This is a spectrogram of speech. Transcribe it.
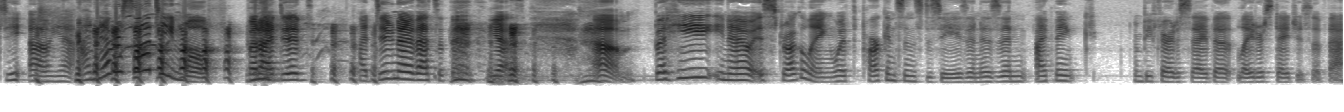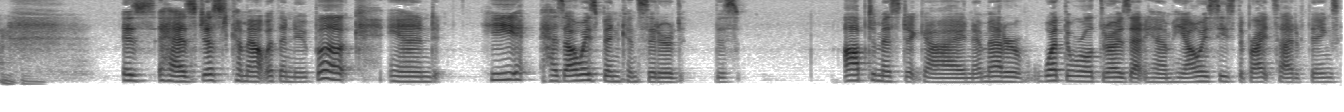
Te- oh yeah, I never saw Teen Wolf, but I did. I do know that's a thing. Yes, um, but he, you know, is struggling with Parkinson's disease and is in. I think, and be fair to say, the later stages of that. Mm-hmm. Is has just come out with a new book, and he has always been considered this optimistic guy. No matter what the world throws at him, he always sees the bright side of things.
